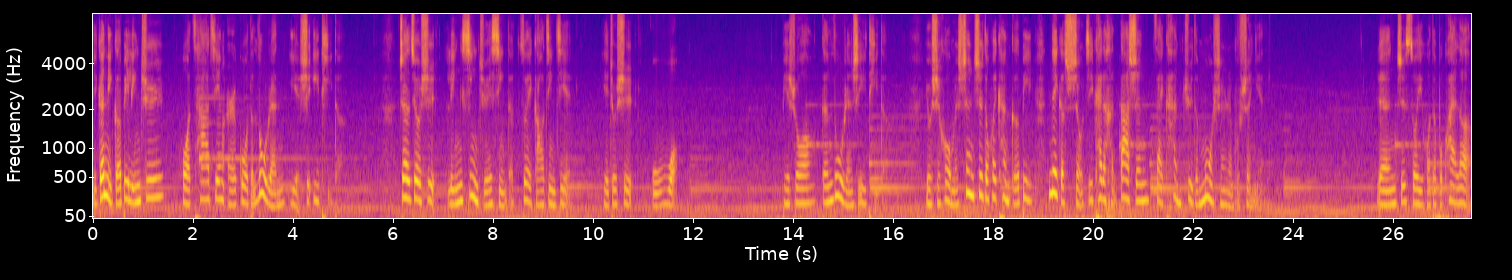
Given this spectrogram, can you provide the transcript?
你跟你隔壁邻居或擦肩而过的路人也是一体的。这就是灵性觉醒的最高境界，也就是无我。别说跟路人是一体的，有时候我们甚至都会看隔壁那个手机开得很大声在看剧的陌生人不顺眼。人之所以活得不快乐，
